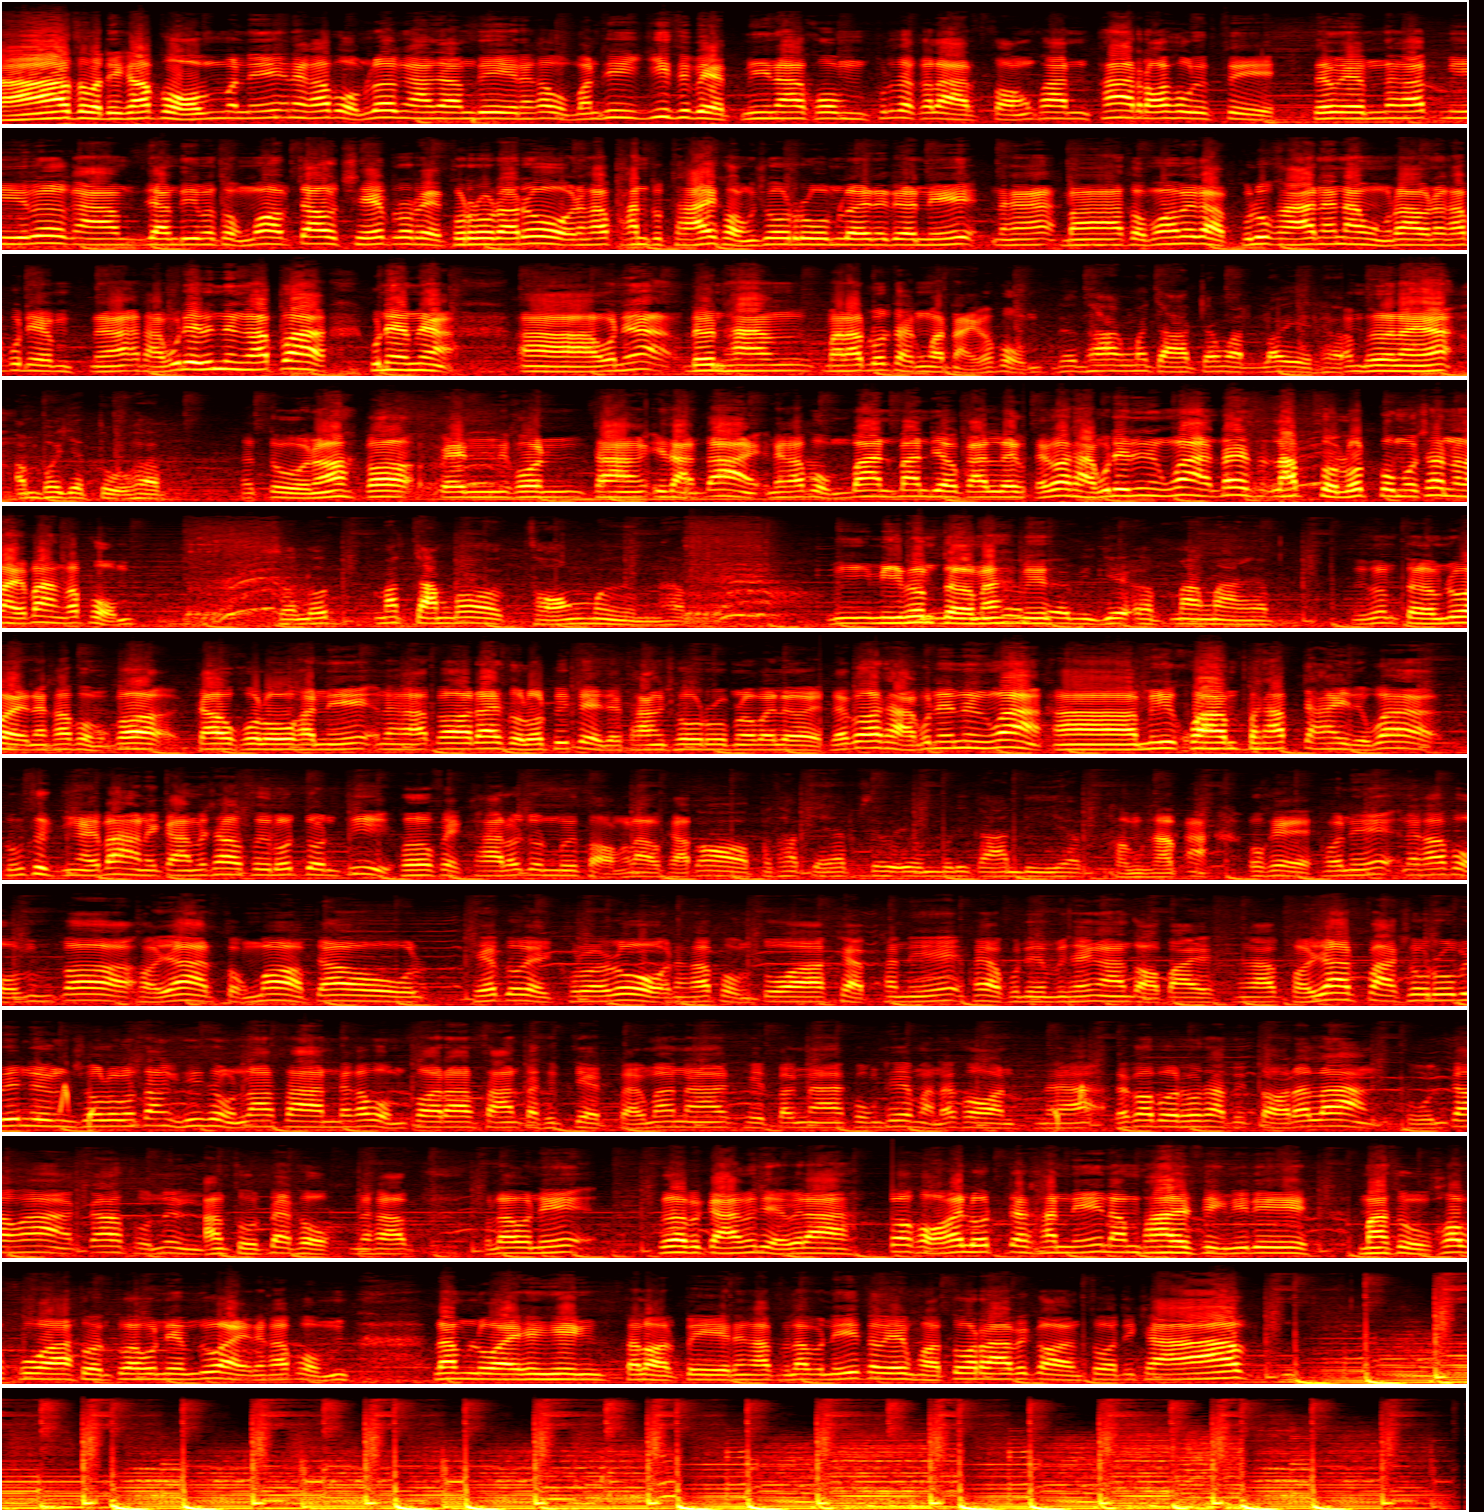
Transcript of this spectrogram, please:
ครับสวัสดีครับผมวันนี้นะครับผมเลิกงานยามดีนะครับผมวันที่ 21 มีนาคมพุทธศักราช 2564 เซลเอ็มนะครับมีเลิกงามยามดีมาส่งมอบเจ้าเชฟโรเลตโคโรราโดนะครับคันสุดท้ายของโชว์รูมเลยในเดือนนี้นะฮะมาส่งมอบให้กับคุณลูกค้าแนะนำของเรานะครับคุณเอ็มนะฮะถามคุณเอ็มนิดนึงครับว่าคุณเอ็มเนี่ยอ่าวันเนี้ยเดินทางมารับรถจากจังหวัดไหนครับผมเดินทางมาจากจังหวัดร้อยเอ็ดครับอำเภออะไรฮะอำเภอจตุครับ ตู่เนาะก็เป็นคนทางอีสานใต้นะครับผมบ้านบ้านเดียวกันเลย แล้วก็ถามคุณเอ็มนิดนึงว่าได้รับส่วนลดโปรโมชั่นอะไรบ้างครับผม ส่วนลดมัดจำก็สองหมื่นครับ มีมีเพิ่มเติมไหมมีเพิ่มอีกเยอะครับมากมายครับ มีเพิ่มเติมด้วยนะครับผมก็เจ้าโคโลคันนี้นะครับก็ได้ส่วนลดพิเศษจากทางโชว์รูมเราไปเลย แล้วก็ถามคุณนิดนึงว่าอ่ามีความประทับใจหรือว่ารู้สึกยังไงบ้างในการมาเช่าซื้อรถยนต์ที่ Perfect Car รถยนต์มือสองเราครับก็ประทับใจครับเซลล์เอ็มบริการดีครับขอบคุณครับอะโอเค วันนี้นะครับผมก็ขออนุญาตส่งมอบเจ้าเทปโดเลตโคโรโรนะครับผมตัวแคปคันนี้ให้กับคุณเอ็มไปใช้งานต่อไปนะครับขออนุญาตฝากโชว์รูมไปนิดนึงโชว์รูมตั้งอยู่ที่ถนนลาซานนะครับผมซอยลาซาน87แขวงบางนาเขตบางนากรุงเทพมหานครนะฮะแล้วก็เบอร์โทรศัพท์ติดต่อด้านล่าง95 901 3086 นะครับสำหรับวันนี้เพื่อเป็นการไม่เสียเวลา ก็ขอให้รถคันนี้นำพาแต่สิ่งดีๆ มาสู่ครอบครัวส่วนตัวคุณเอ็มด้วยนะครับผมร่ำรวยเฮงๆ ตลอดปีนะครับสำหรับวันนี้ตัวเองขอตัวลาไปก่อน สวัสดีครับ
